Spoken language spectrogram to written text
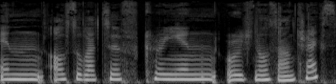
and also lots of Korean original soundtracks.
